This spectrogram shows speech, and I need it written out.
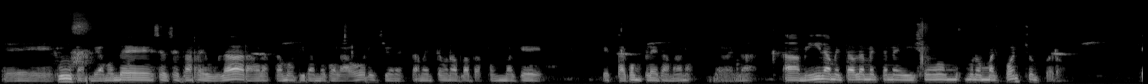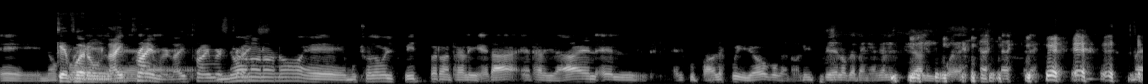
Eh, cambiamos de CZ regular, ahora estamos tirando con la Orange y honestamente es una plataforma que está completa, mano, de verdad. A mí, lamentablemente, me hizo unos mal ponchos, pero. Eh, no ¿Qué fueron? ¿Light primer? ¿Light primer No, no, no, no. Eh, mucho double fit, pero en realidad, en realidad el, el, el, culpable fui yo, porque no limpié lo que tenía que limpiar. Y pues, me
